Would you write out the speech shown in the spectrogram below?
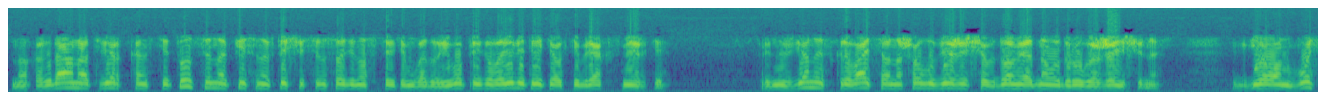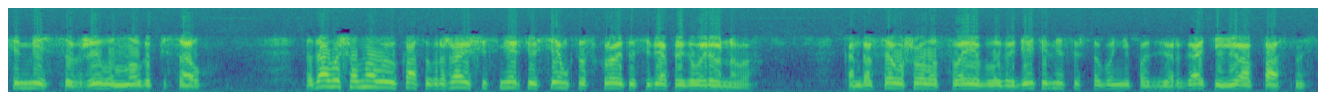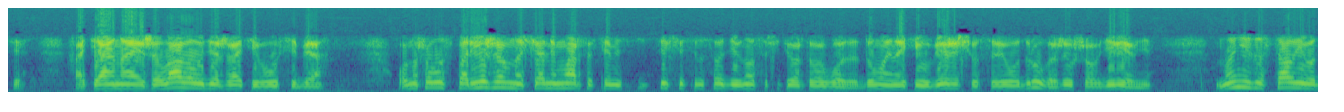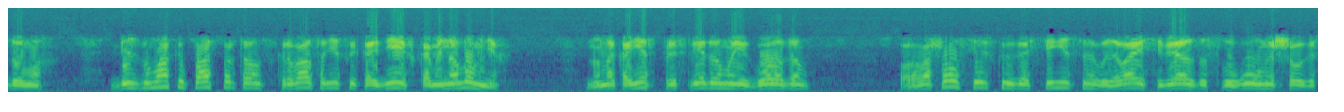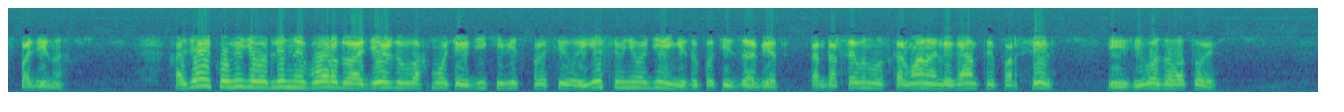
но когда он отверг Конституцию, написанную в 1793 году, его приговорили 3 октября к смерти. Принужденный скрываться, он нашел убежище в доме одного друга, женщины, где он восемь месяцев жил и много писал. Тогда вышел новый указ, угрожающий смертью всем, кто скроет у себя приговоренного. Кондорсе ушел от своей благодетельницы, чтобы не подвергать ее опасности, хотя она и желала удержать его у себя. Он ушел из Парижа в начале марта 1794 года, думая найти убежище у своего друга, жившего в деревне, но не застал его дома. Без бумаг и паспорта он скрывался несколько дней в каменоломнях, но, наконец, преследуемый голодом, вошел в сельскую гостиницу, выдавая себя за слугу умершего господина. Хозяйка увидела длинную бороду, одежду в лохмотьях, дикий вид спросила, есть ли у него деньги заплатить за обед. Кондорсе вынул из кармана элегантный портфель и из него золотой.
